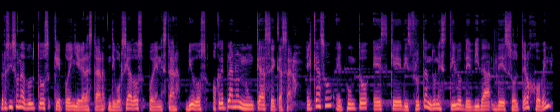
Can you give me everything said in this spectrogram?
pero sí son adultos que pueden llegar a estar divorciados, pueden estar viudos o que de plano nunca se casaron. El caso, el punto es que disfrutan de un estilo de vida de soltero joven.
